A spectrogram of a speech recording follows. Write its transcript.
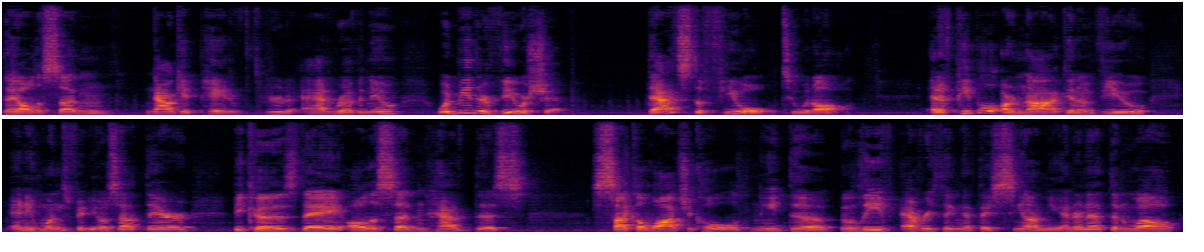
they all of a sudden now get paid through ad revenue, would be their viewership. That's the fuel to it all. And if people are not going to view anyone's videos out there because they all of a sudden have this psychological need to believe everything that they see on the internet, then well,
